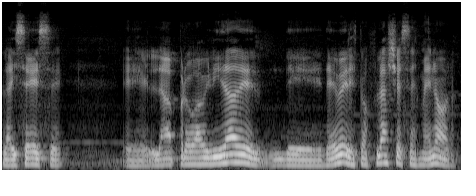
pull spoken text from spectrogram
la ICS, eh, la probabilidad de ver estos flashes es menor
